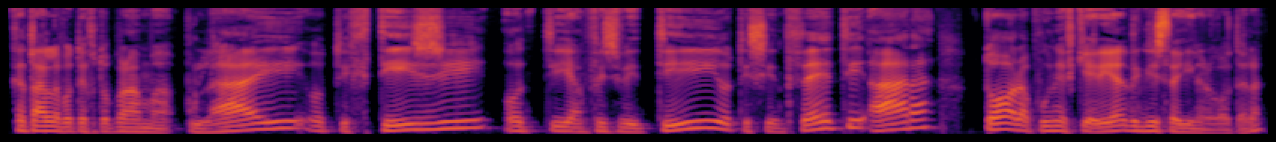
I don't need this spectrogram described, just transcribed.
κατάλαβα ότι αυτό το πράγμα πουλάει, ότι χτίζει, ότι αμφισβητεί, ότι συνθέτει. Άρα τώρα που είναι ευκαιρία, δεν ξέρεις τι θα γίνει αργότερα.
